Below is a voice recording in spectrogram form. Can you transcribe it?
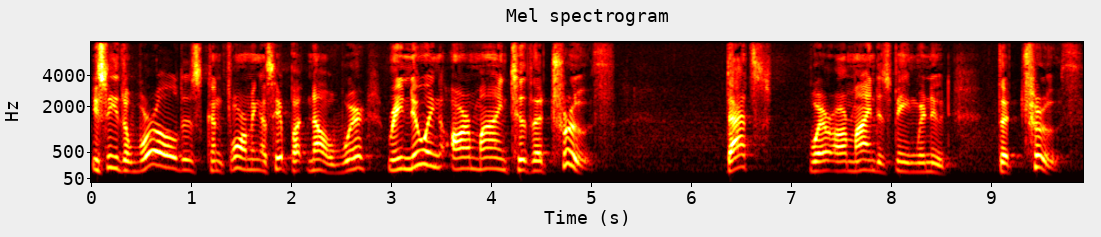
You see, the world is conforming us here, but no, we're renewing our mind to the truth. That's where our mind is being renewed. The truth.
